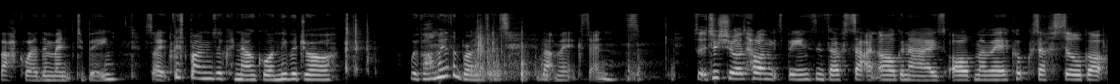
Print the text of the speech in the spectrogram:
back where they're meant to be. So this bronzer can now go in the other drawer with all my other bronzers, if that makes sense. So it just shows how long it's been since I've sat and organised all of my makeup because I've still got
